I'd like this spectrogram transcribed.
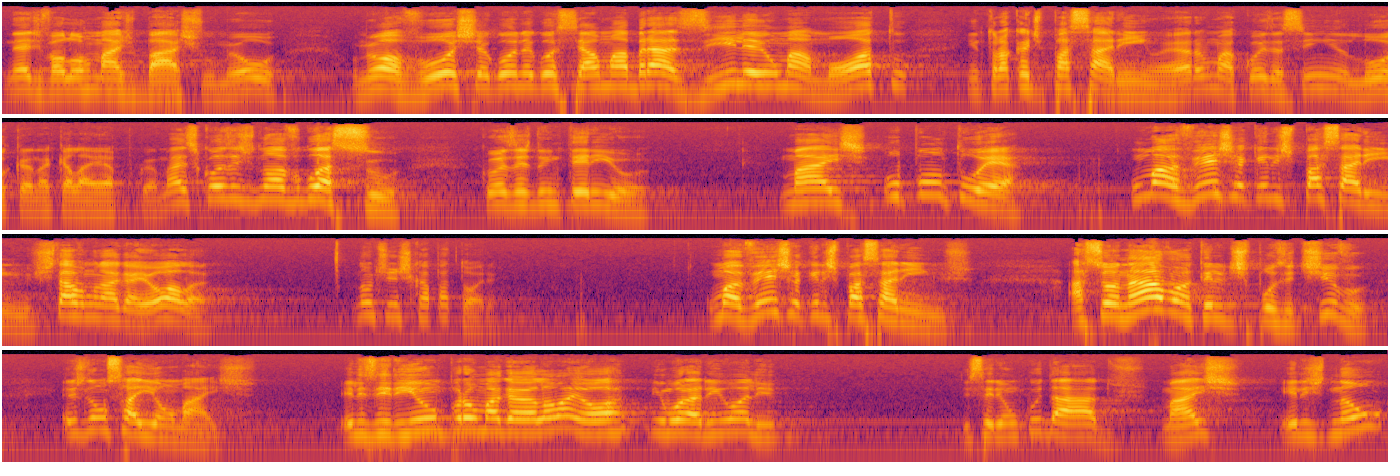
né, de valor mais baixo. O meu, o meu avô chegou a negociar uma Brasília e uma moto em troca de passarinho. Era uma coisa assim louca naquela época. Mas coisas de Nova Iguaçu coisas do interior. Mas o ponto é, uma vez que aqueles passarinhos estavam na gaiola, não tinha escapatória. Uma vez que aqueles passarinhos acionavam aquele dispositivo, eles não saíam mais. Eles iriam para uma gaiola maior e morariam ali. E seriam cuidados, mas eles não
